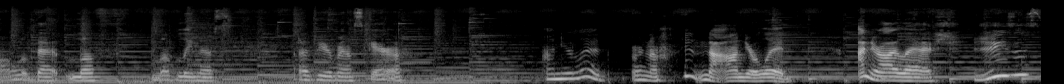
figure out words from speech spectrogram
all of that love, loveliness of your mascara on your lid. Or not, not on your lid, on your eyelash. Jesus.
